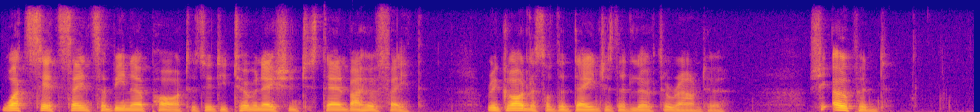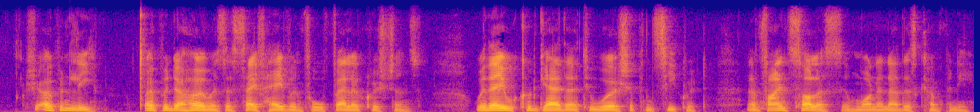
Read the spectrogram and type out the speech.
What set Saint Sabina apart is her determination to stand by her faith, regardless of the dangers that lurked around her. She opened she openly opened her home as a safe haven for fellow Christians, where they could gather to worship in secret and find solace in one another's company.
